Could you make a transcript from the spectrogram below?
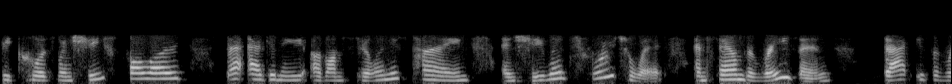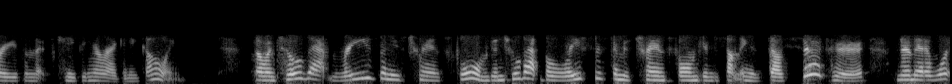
Because when she followed that agony of I'm still in this pain and she went through to it and found the reason, that is the reason that's keeping her agony going. So until that reason is transformed, until that belief system is transformed into something that does serve her, no matter what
